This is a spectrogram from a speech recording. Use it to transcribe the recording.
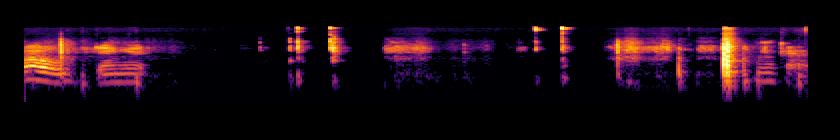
Oh, dang it. Okay.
